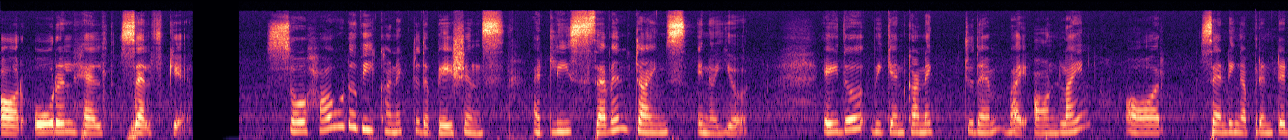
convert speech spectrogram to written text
or oral health self care. So, how do we connect to the patients at least 7 times in a year? Either we can connect to them by online or sending a printed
